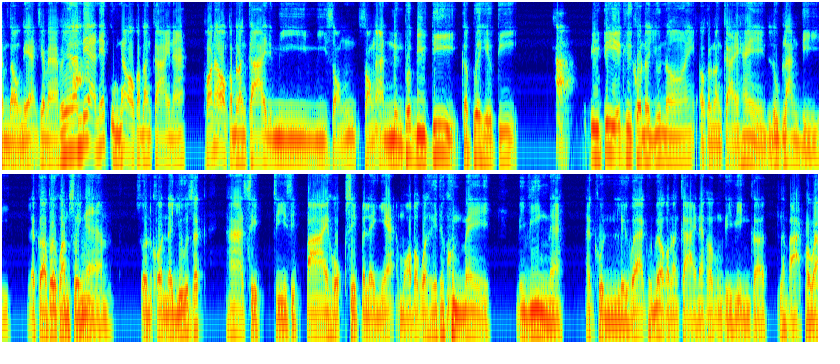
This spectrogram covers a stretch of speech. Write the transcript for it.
ทำนองเนี้ยใช่ไหมเพราะฉะนั้นเนี่ยอันเนี้ยกลุ่มนักออกกำลังกายนะ เพราะนักออกกำลังกายมีมีสองสองอันหนึ่งเพื่อบิวตี้กับเพื่อเฮลตี้ค่ะบิวตี้ก็คือคนอายุน้อย ออกกำลังกายให้รูปร่างดี แล้วก็เพื่อความสวยงาม ส่วนคนอายุสักห้าสิบสี่สิบปลายหกสิบอะไรเงี้ย หมอบอกว่าเฮ้ยถ้าคุณไม่ไม่วิ่งนะ ถ้าคุณหรือว่าคุณไม่ออกกำลังกายนะ เพราะบางทีวิ่งก็ลำบากเพราะว่า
